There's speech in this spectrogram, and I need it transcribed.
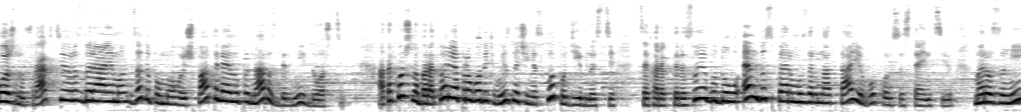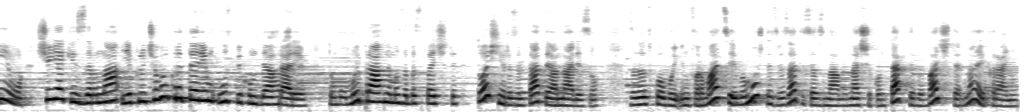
Кожну фракцію розбираємо за допомогою шпателя і лупи на розбірній дошці. А також лабораторія проводить визначення склоподібності. Це характеризує будову ендосперму зерна та його консистенцію. Ми розуміємо, що якість зерна є ключовим критерієм успіху для аграріїв, тому ми прагнемо забезпечити точні результати аналізу. За додатковою інформацією ви можете зв'язатися з нами. Наші контакти ви бачите на екрані.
